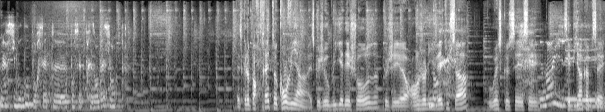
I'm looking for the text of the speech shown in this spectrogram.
merci beaucoup pour cette, pour cette présentation. Est-ce que le portrait te convient? Est-ce que j'ai oublié des choses Que j'ai enjolivé tout ça? Ou est-ce que c'est c'est bien comme c'est?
